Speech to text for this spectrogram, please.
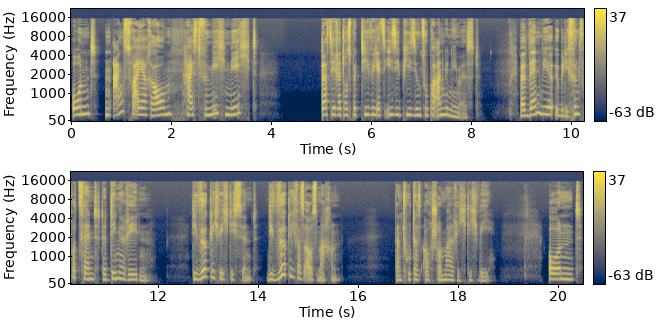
Und ein angstfreier Raum heißt für mich nicht, dass die Retrospektive jetzt easy peasy und super angenehm ist. Weil wenn wir über die 5% der Dinge reden, die wirklich wichtig sind, die wirklich was ausmachen, dann tut das auch schon mal richtig weh. Und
